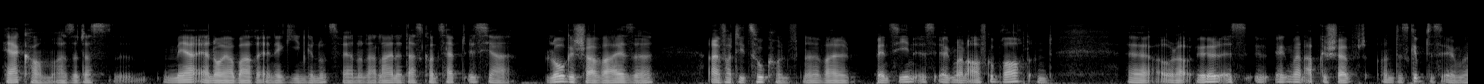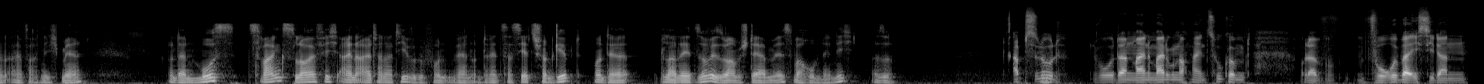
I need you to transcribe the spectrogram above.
herkommen. Also, dass mehr erneuerbare Energien genutzt werden. Und alleine das Konzept ist ja logischerweise einfach die Zukunft, ne? Weil Benzin ist irgendwann aufgebraucht und äh, oder Öl ist irgendwann abgeschöpft und das gibt es irgendwann einfach nicht mehr. Und dann muss zwangsläufig eine Alternative gefunden werden. Und wenn es das jetzt schon gibt und der Planet sowieso am Sterben ist, warum denn nicht? Also, Absolut. Wo dann meine Meinung nochmal hinzukommt, oder worüber ich sie dann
